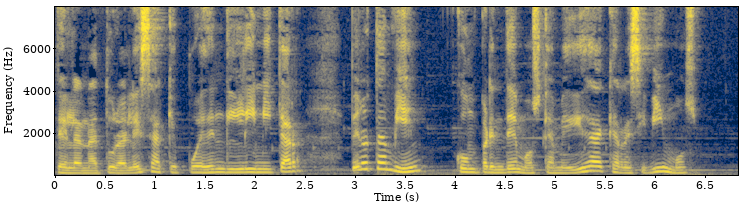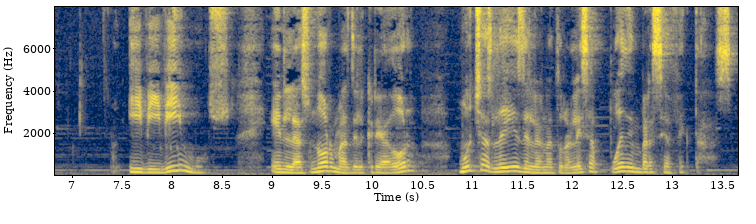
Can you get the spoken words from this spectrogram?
de la naturaleza que pueden limitar, pero también comprendemos que a medida que recibimos y vivimos en las normas del Creador, muchas leyes de la naturaleza pueden verse afectadas.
